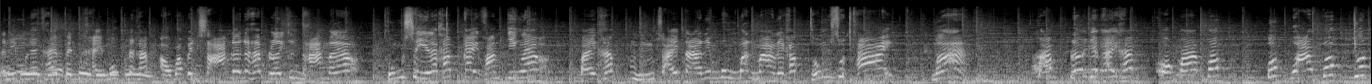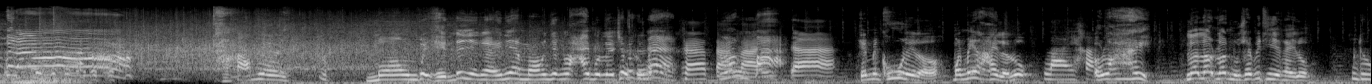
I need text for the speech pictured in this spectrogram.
อันนี้คล้ายๆเป็นไข่มุกนะครับออกมาเป็นสามแล้วนะครับ เลยครึ่งทางมาแล้ว ถุงสี่แล้วครับ ใกล้ความจริงแล้ว ไปครับอื้อหือสายตานี่มุ่งมั่นมากเลยครับ ถุงสุดท้ายมาปั๊บแล้วยังไงครับ ออกมาปั๊บปุ๊บวางปุ๊บหยุดไปแล้วถามเลย มองไปเห็นได้ยังไงเนี่ย มองยังลายหมดเลยใช่ไหมคุณแม่ค่ะตาเออคุณลายป้าจ้าเห็นเป็นคู่เลยเหรอ มันไม่ลายเหรอลูกลายค่ะเอาลาย แล้วแล้วแล้วหนูใช้วิธียังไงลูกดู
